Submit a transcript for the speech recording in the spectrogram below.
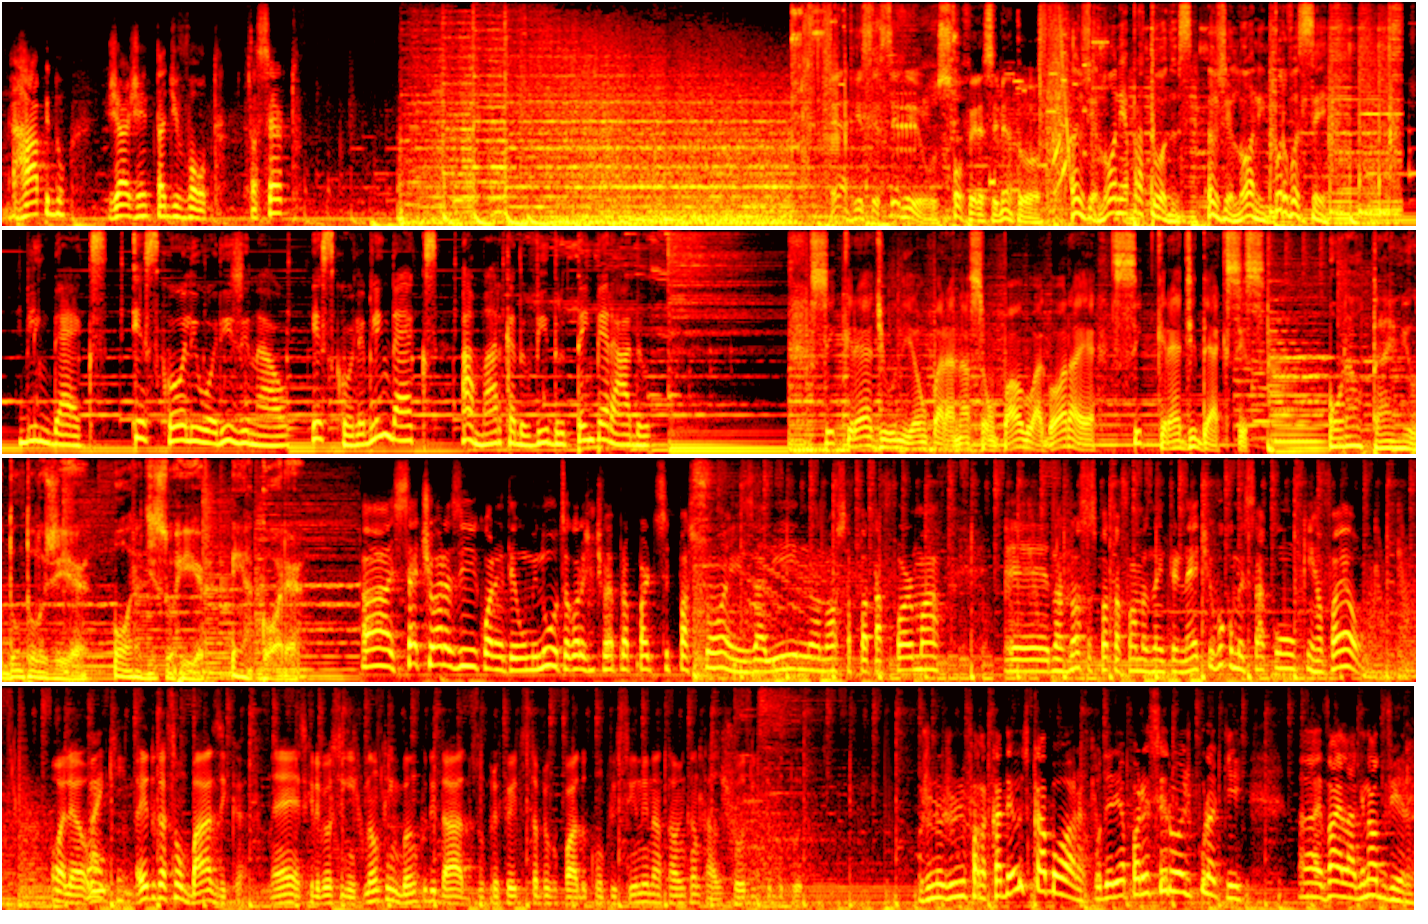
é rápido, já a gente tá de volta, tá certo? RCC News. Oferecimento. Angelone é para todos. Angelone por você. Blindex. Escolha o original. Escolha Blindex a marca do vidro temperado. Sicredi União Paraná São Paulo agora é Sicredi Dexis. Oral Time Odontologia. Hora de sorrir é agora. Às 7 horas e 41 minutos, agora a gente vai para participações ali na nossa plataforma, é, nas nossas plataformas na internet. Eu vou começar com quem, Rafael? Olha, o, a educação básica, né, escreveu o seguinte: não tem banco de dados. O prefeito está preocupado com piscina e Natal encantado. Show de sepultura. O Júnior Júnior fala: cadê o Escabora? Poderia aparecer hoje por aqui. Ah, vai lá, Agnaldo Vieira.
